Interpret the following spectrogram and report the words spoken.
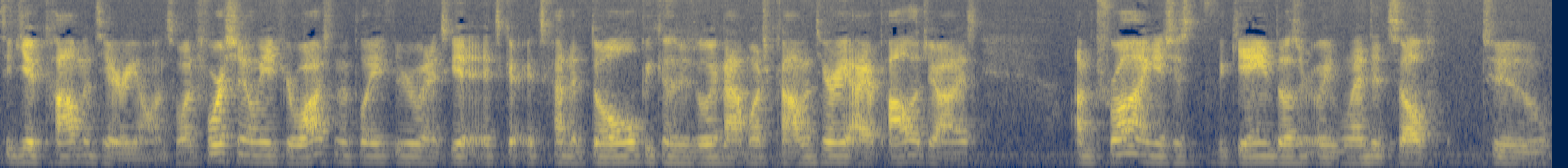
to give commentary on. So unfortunately, if you're watching the playthrough and it's getting it's it's kind of dull because there's really not much commentary, I apologize. I'm trying. It's just the game doesn't really lend itself to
